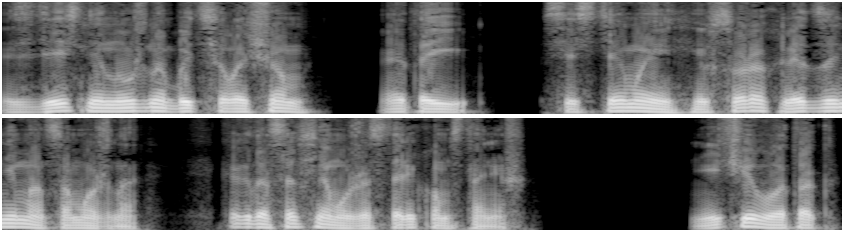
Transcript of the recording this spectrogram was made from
здесь не нужно быть силачом. Этой системой и в сорок лет заниматься можно, когда совсем уже стариком станешь. Ничего так,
